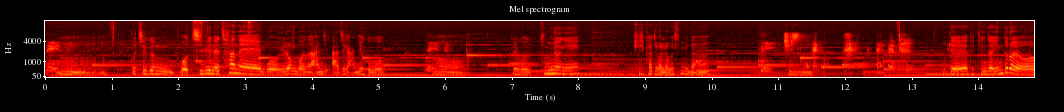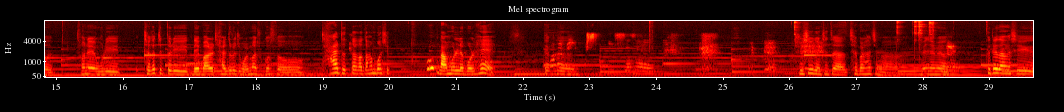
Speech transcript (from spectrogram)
네. 음. 그 지금 뭐 집이네 차네 뭐 이런 거는 아니, 아직 아니고 네. 네. 어, 그리고 분명히 주식하지 말라고 했습니다. 네. 주식을 음. 할 겁니다. 이게 굉장히 힘들어요. 전에 우리 제갓집들이 내 말을 잘 들어주면 얼마나 좋겠어. 잘 듣다가도 한 번씩 꼭 나 몰래 뭘 해. 그때 사람이 그 있어서. 주식은 진짜 제발 하지 마. 왜냐면 네. 그때 당시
